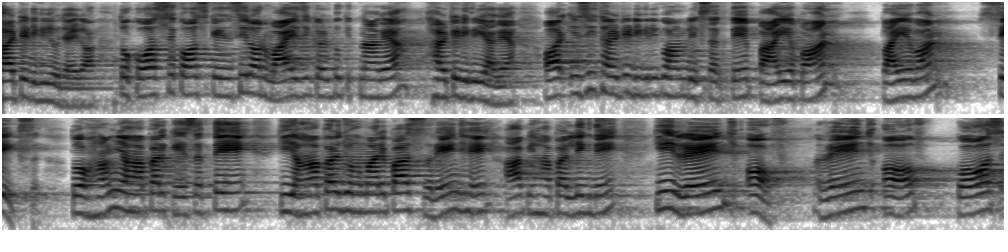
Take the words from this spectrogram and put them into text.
30 डिग्री हो जाएगा। तो कॉस से कॉस कैंसिल और वाई इज़ इक्वल टू कितना आ गया? 30 डिग्री आ गया। और इसी 30 डिग्री को हम लिख सकते हैं pi upon pi upon six. तो हम यहाँ पर कह सकते हैं कि यहाँ पर जो हमारे पास रेंज है आप यहाँ पर लिख दें कि range of range of cos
